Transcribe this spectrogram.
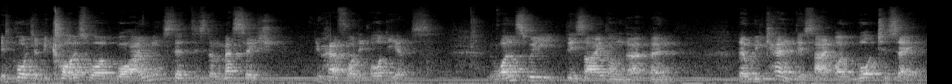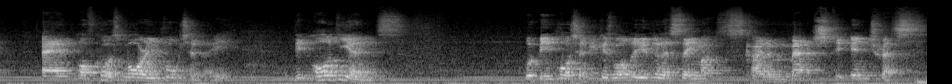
important because what why means that is the message you have for the audience. Once we decide on that, then, then we can decide on what to say. And of course, more importantly, the audience would be important because what you're going to say must kind of match the interest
